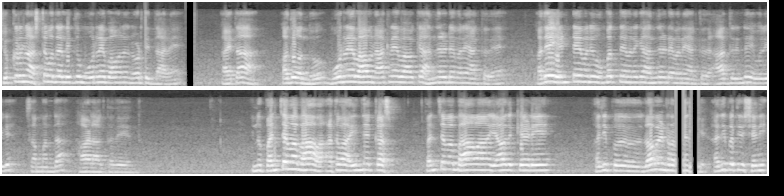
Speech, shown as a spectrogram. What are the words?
ಶುಕ್ರನು ಅಷ್ಟಮದಲ್ಲಿದ್ದು ಮೂರನೇ ಭಾವನ ನೋಡ್ತಿದ್ದಾನೆ. ಆಯಿತಾ? ಅದು ಒಂದು. ಮೂರನೇ ಭಾವ ನಾಲ್ಕನೇ ಭಾವಕ್ಕೆ ಹನ್ನೆರಡನೇ ಮನೆ ಆಗ್ತದೆ. ಅದೇ ಎಂಟನೇ ಮನೆ, ಒಂಬತ್ತನೇ ಮನೆಗೆ ಹನ್ನೆರಡನೇ ಮನೆ ಆಗ್ತದೆ. ಆದ್ದರಿಂದ ಇವರಿಗೆ ಸಂಬಂಧ ಹಾಳಾಗ್ತದೆ ಅಂತ. ಇನ್ನು ಪಂಚಮ ಭಾವ ಅಥವಾ ಐದನೇ ಕಸ್ ಪಂಚಮ ಭಾವ ಯಾವುದಕ್ಕೆ ಹೇಳಿ ಅಧಿಪ ಲವ್ ಆ್ಯಂಡ್ ರೊಮ್ಯಾನ್ಸ್ಗೆ ಅಧಿಪತಿ ಶನಿ,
